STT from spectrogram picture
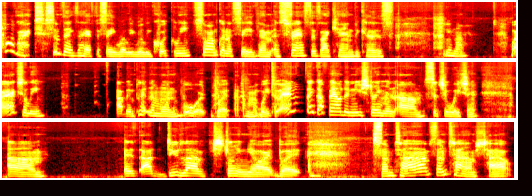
All right, some things I have to say really really quickly, so I'm gonna save them as fast as I can because, you know. Well, actually, I've been putting them on the board, but I'm gonna wait till. And I think I found a new streaming um situation. Um, I do love Streamyard, but sometimes, sometimes, child,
